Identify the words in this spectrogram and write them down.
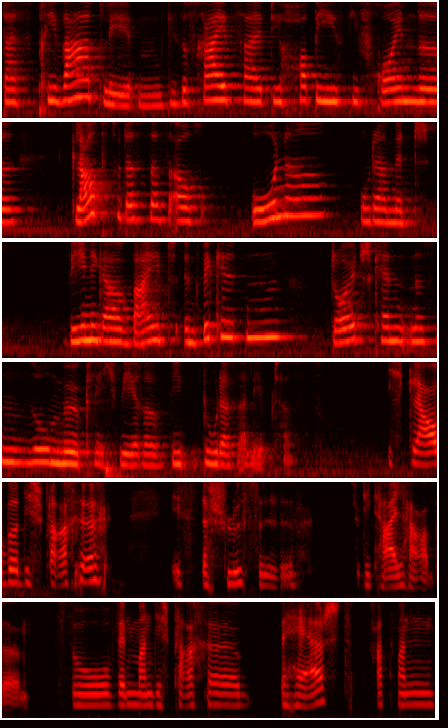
das Privatleben, diese Freizeit, die Hobbys, die Freunde, glaubst du, dass das auch ohne oder mit weniger weit entwickelten Deutschkenntnissen so möglich wäre, wie du das erlebt hast? Ich glaube, die Sprache ist der Schlüssel für die Teilhabe. So, wenn man die Sprache beherrscht, hat man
